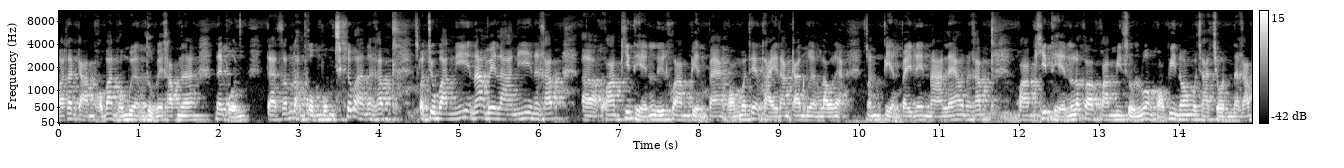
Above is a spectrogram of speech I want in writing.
วัฒกรรมเผาบ้านเผาเมืองถูกไหมครับนะได้ผล แต่สำหรับผมผมเชื่อว่านะครับ ปัจจุบันนี้ณเวลานี้นะครับความคิดเห็นหรือความเปลี่ยนแปลงของประเทศไทยทางการเมืองเราเนี่ยมันเปลี่ยนไปได้นานแล้วนะครับ ความคิดเห็นแล้วก็ความมีส่วนร่วมของพี่น้องประชาชนนะครับ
